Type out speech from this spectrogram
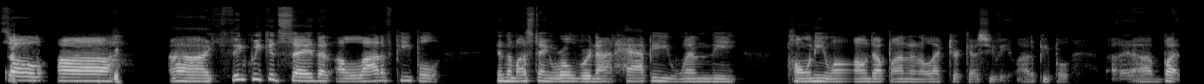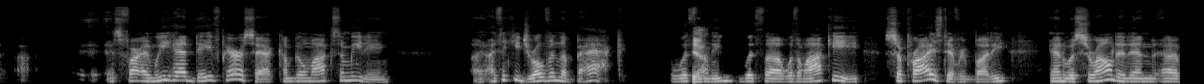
so uh, I think we could say that a lot of people in the Mustang world were not happy when the Pony wound up on an electric SUV. A lot of people, uh, but uh, as far and we had Dave Pericak come to a MOCSM meeting. I, I think he drove in the back with yeah. a, with uh, with a Mach-E, surprised everybody, and was surrounded. And uh,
